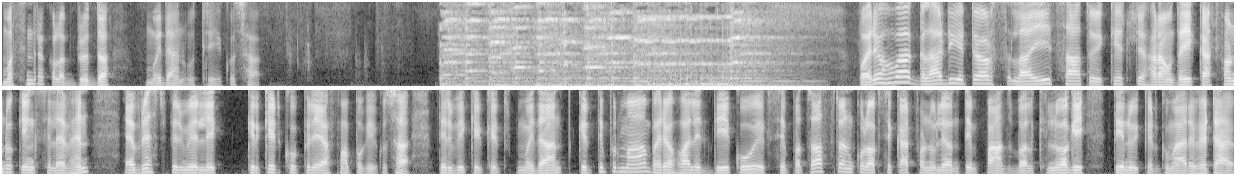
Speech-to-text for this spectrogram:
Machhindra club विरुद्ध मैदान उत्रिएको छ। भैरहवा ग्लाडिएटर्सलाई सात विकेटले हराउँदै Kathmandu Kings Eleven Everest Premier League क्रिकेटको प्लेअफमा पुगेको छ। त्रिवी क्रिकेट मैदान किर्तिपुरमा भैरहवाले दिएको एक सय पचास रनको लक्ष्य काठमाडौँले अन्तिम पाँच बल खेल्नु अघि तीन विकेट गुमाएर भेटायो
